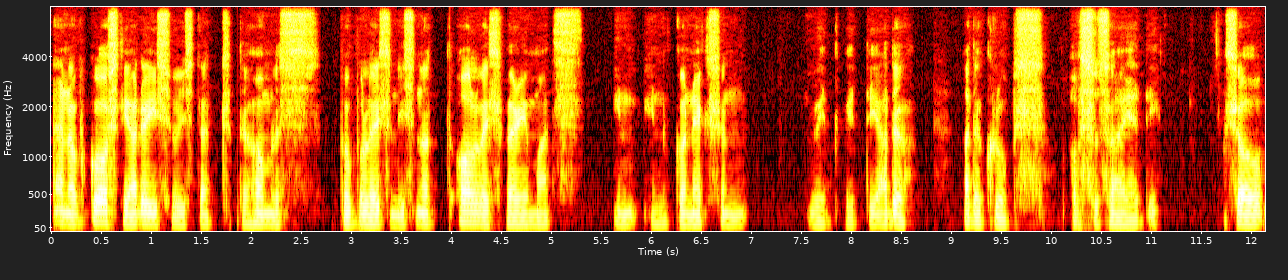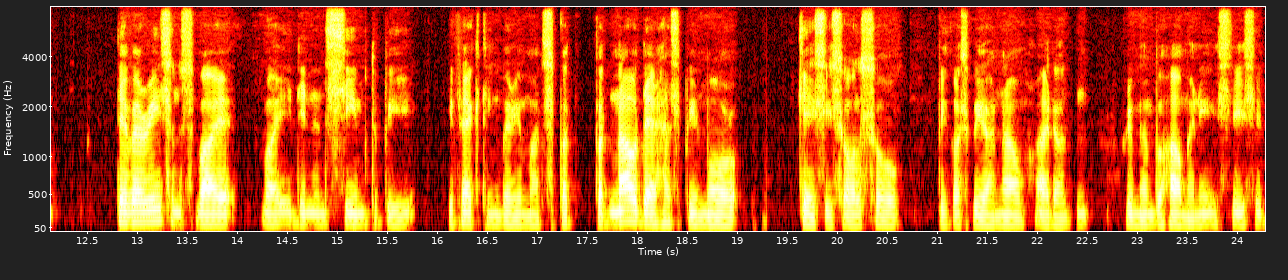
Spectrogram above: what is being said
And of course, the other issue is that the homeless population is not always very much in, in connection with, with the other other groups of society. So there were reasons why why it didn't seem to be affecting very much. But but now there has been more cases also because we are now I don't remember how many is, is it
